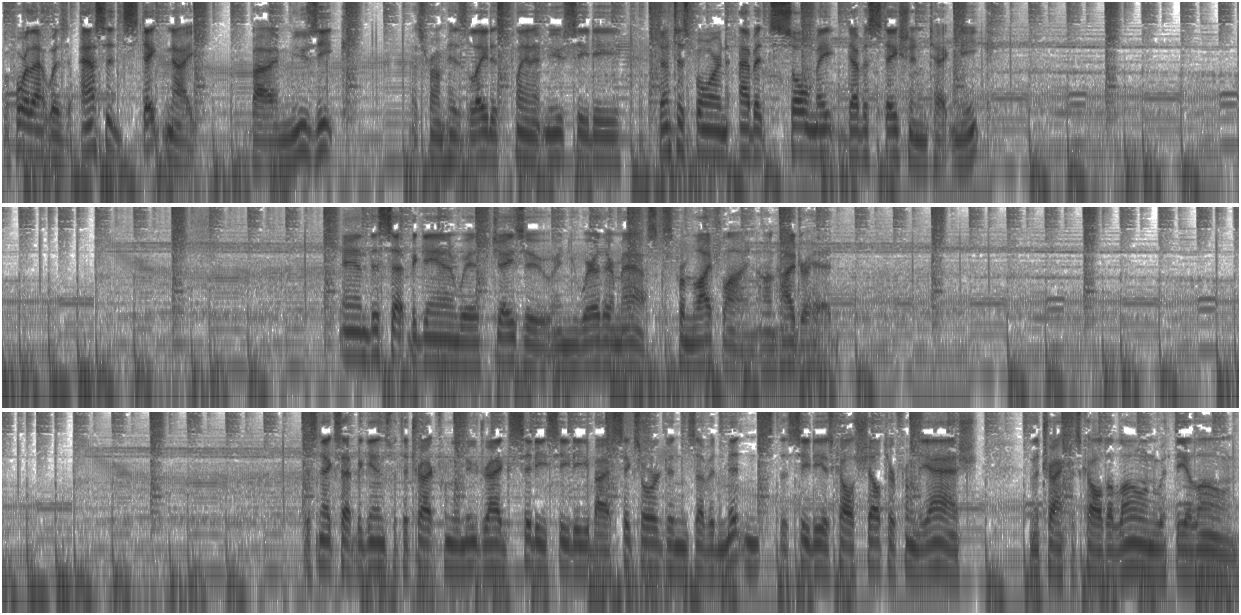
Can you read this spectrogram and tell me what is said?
Before that was Acid Steak Night by mu-ziq. That's from his latest Planet Mu CD, Born Abbott's Soulmate Devastation Technique. And this set began with Jesu and You Wear Their Masks from Lifeline on Hydra Head. This next set begins with a track from the new Drag City CD by Six Organs of Admittance. The CD is called Shelter from the Ash, and the track is called Alone with the Alone.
